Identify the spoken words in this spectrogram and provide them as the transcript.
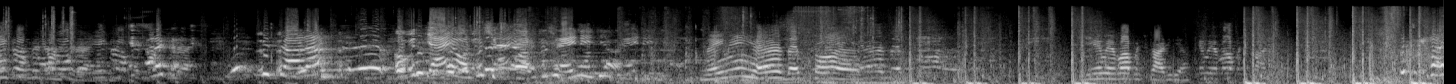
एक रॉकेट बेचारा अबे क्या है और कुछ और कुछ है ही नहीं क्या नहीं नहीं है दस सौ है ये मेरे पास पिचकारी है ये मेरे पास पिचकारी है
